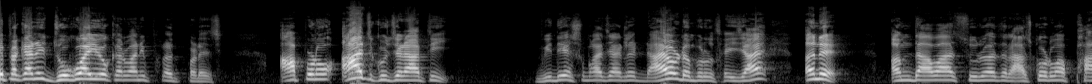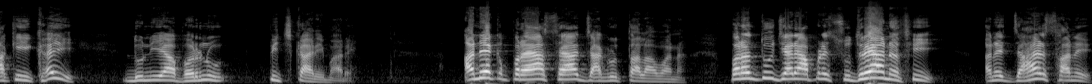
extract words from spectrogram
એ પ્રકારની જોગવાઈઓ કરવાની ફરજ પડે છે. આપણો આ જ ગુજરાતી વિદેશમાં જાય એટલે ડાયો ડમરો થઈ જાય અને અમદાવાદ, સુરત, રાજકોટમાં ફાંકી ખાઈ દુનિયાભરનું પિચકારી મારે. અનેક પ્રયાસ થયા જાગૃતતા લાવવાના. પરંતુ જ્યારે આપણે સુધર્યા નથી અને જાહેર સ્થાને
